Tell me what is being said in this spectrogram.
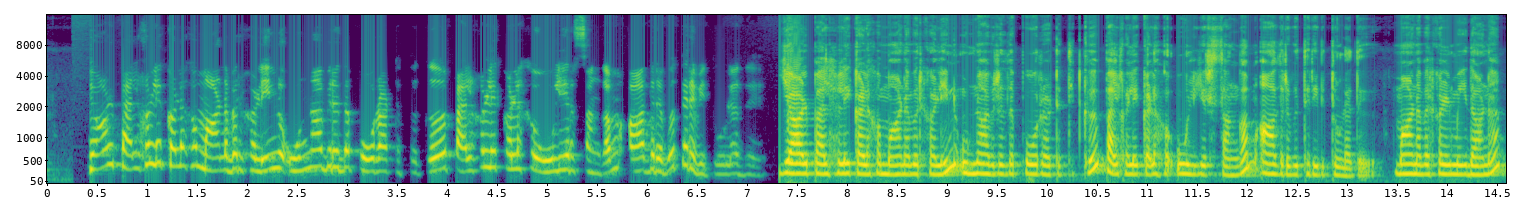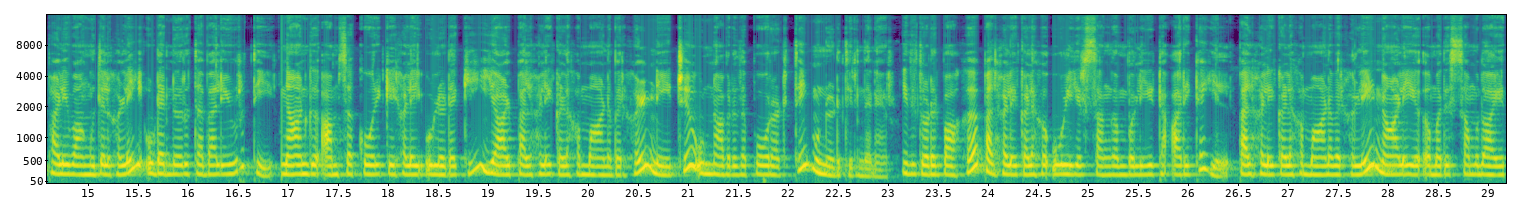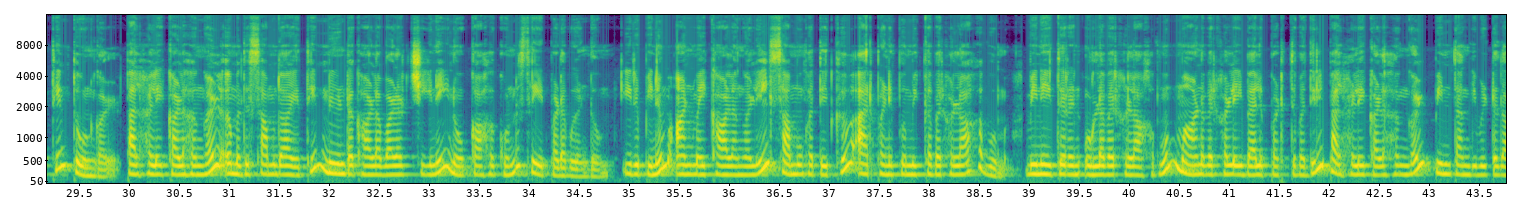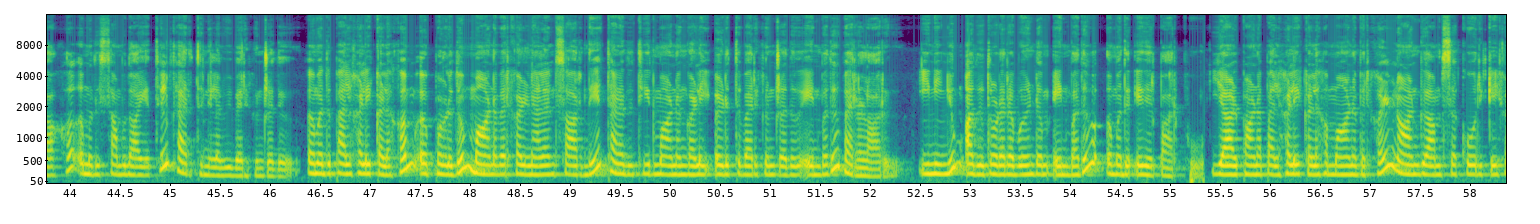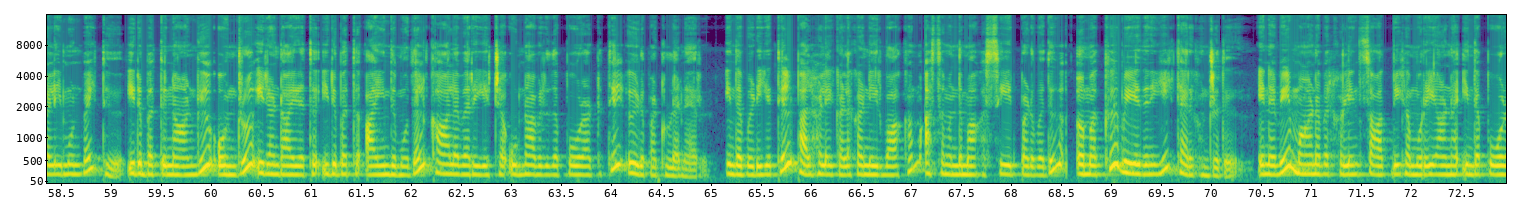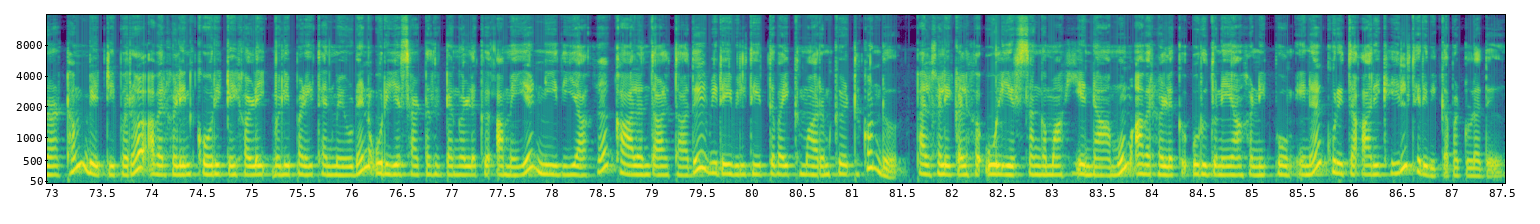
யாழ் பல்கலைக்கழக மாணவர்களின் உண்ணாவிரத போராட்டத்துக்கு பல்கலைக்கழக ஊழியர் சங்கம் ஆதரவு தெரிவித்துள்ளது. யாழ் பல்கலைக்கழக மாணவர்களின் உண்ணாவிரத போராட்டத்திற்கு பல்கலைக்கழக ஊழியர் சங்கம் ஆதரவு தெரிவித்துள்ளது. மாணவர்கள் மீதான பழிவாங்குதல்களை உடன் நிறுத்த வலியுறுத்தி நான்கு அம்ச கோரிக்கைகளை உள்ளடக்கி யாழ் பல்கலைக்கழக மாணவர்கள் நேற்று உண்ணாவிரத போராட்டத்தை முன்னெடுத்திருந்தனர். இது தொடர்பாக பல்கலைக்கழக ஊழியர் சங்கம் வெளியிட்ட அறிக்கையில் பல்கலைக்கழக மாணவர்களே நாளைய எமது சமுதாயத்தின் தூண்கள். பல்கலைக்கழக பல்கலைக்கழகங்கள் எமது சமுதாயத்தின் நீண்டகால வளர்ச்சியினை நோக்காக கொண்டு செயற்பட வேண்டும். இருப்பினும் அண்மை காலங்களில் சமூகத்திற்கு அர்ப்பணிப்பு மிக்கவர்களாகவும் வினைத்திறன் உள்ளவர்களாகவும் மாணவர்களை வலுப்படுத்துவதில் பல்கலைக்கழகங்கள் பின்தங்கிவிட்டதாக எமது சமுதாயத்தில் கருத்து நிலவி வருகின்றது. எமது பல்கலைக்கழகம் எப்பொழுதும் மாணவர்கள் நலன் சார்ந்தே தனது தீர்மானங்களை எடுத்து வருகின்றது என்பது வரலாறு. இனியும் அது தொடர வேண்டும் என்பது எமது எதிர்பார்ப்பு. யாழ்ப்பாண பல்கலைக்கழக மாணவர்கள் நான்கு அம்ச கோரிக்கைகளை முன்வைத்து இருபத்தி நான்கு ஒன்று இரண்டாயிரத்து இருபத்தி ஐந்து முதல் காலவரையற்ற உண்ணாவிரத போராட்டத்தில் ஈடுபட்டுள்ளனர். இந்த விடயத்தில் பல்கலைக்கழக நிர்வாகம் அசம்பந்தமாக செயற்படுவது எமக்கு வேதனையை தருகின்றது. எனவே மாணவர்களின் சாத்வீக முறையான இந்த போராட்டம் வெற்றி பெற அவர்களின் கோரிக்கைகளை வெளிப்படைத்தன்மையுடன் உரிய சட்டத்திட்டங்களுக்கு அமைய நீதியாக காலந்தாழ்த்தாது விரைவில் தீர்த்து வைக்குமாறும் கேட்டுக்கொண்டு பல்கலைக்கழக ஊழியர் சங்கமாகிய நாமும் அவர்களுக்கு உறுதுணையாக நிற்போம் என குறித்த அறிக்கையில் தெரிவிக்கப்பட்டுள்ளது.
